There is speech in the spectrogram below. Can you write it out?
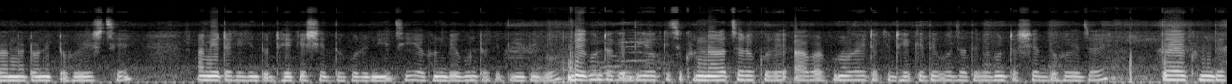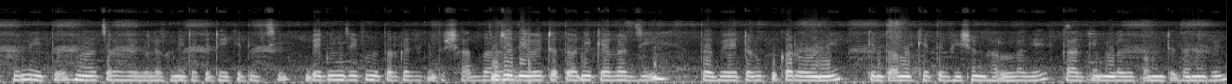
রান্নাটা অনেকটা হয়ে এসছে। আমি এটাকে কিন্তু ঢেকে সিদ্ধ করে নিয়েছি। এখন বেগুনটাকে দিয়ে দিব। বেগুনটাকে দিয়েও কিছুক্ষণ নাড়াচাড়া করে আবার পুনরায় এটাকে ঢেকে দেব যাতে বেগুনটা সেদ্ধ হয়ে যায়। তো এখন দেখুন, এই তো নাড়াচাড়া হয়ে গেলে। এখন এটাকে ঢেকে দিচ্ছি। বেগুন যে কোনো তরকারির কিন্তু স্বাদ বাড়ে। যদিও এটাতে অনেক অ্যালার্জি, তবে এটার উপকারও অনেক। কিন্তু আমার খেতে ভীষণ ভালো লাগে। কার কেমন লাগে কমেন্টে জানাবেন।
